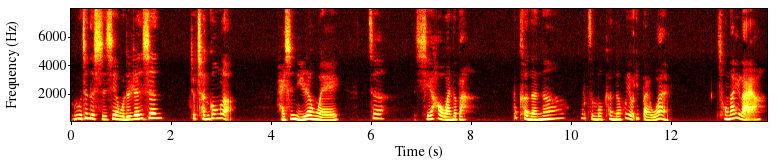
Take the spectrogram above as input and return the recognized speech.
如果真的实现，我的人生就成功了。还是你认为这？写好玩的吧？不可能呢！我怎么可能会有一百万？从哪里来啊？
